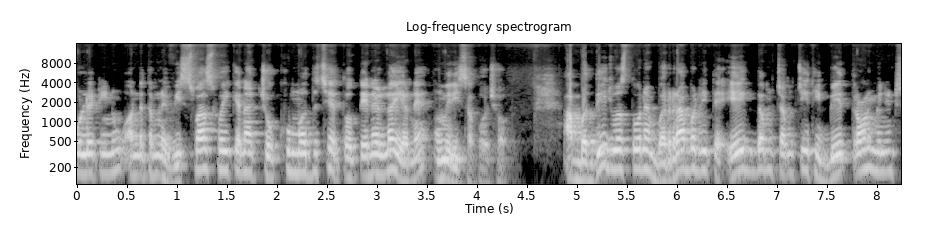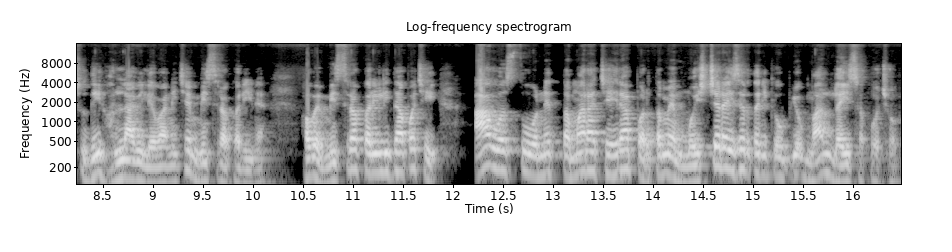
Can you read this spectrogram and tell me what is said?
ક્વોલિટીનું અને તમને વિશ્વાસ હોય કે ના ચોખ્ખું મધ છે તો તેને લઈ અને ઉમેરી શકો છો. આ બધી જ વસ્તુઓને બરાબર રીતે એકદમ ચમચીથી બે ત્રણ મિનિટ સુધી હલાવી લેવાની છે મિશ્ર કરીને. હવે મિશ્ર કરી લીધા પછી આ વસ્તુઓને તમારા ચહેરા પર તમે મોઇશ્ચરાઇઝર તરીકે ઉપયોગમાં લઈ શકો છો.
